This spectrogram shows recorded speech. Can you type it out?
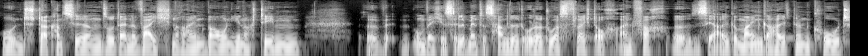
und da kannst du dann so deine Weichen reinbauen, je nachdem, äh, um welches Element es handelt, oder du hast vielleicht auch einfach äh, sehr allgemein gehaltenen Code,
